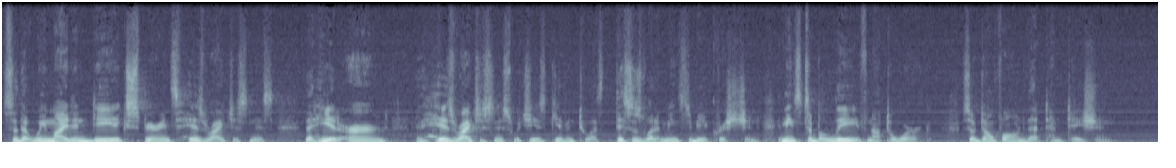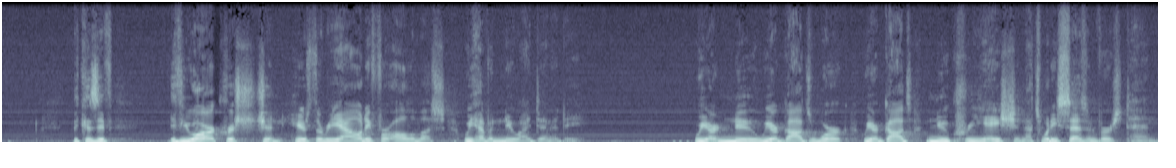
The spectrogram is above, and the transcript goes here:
so that we might indeed experience his righteousness that he had earned and his righteousness which he has given to us. This is what it means to be a Christian. It means to believe, not to work. So don't fall into that temptation. Because if if you are a Christian, here's the reality for all of us we have a new identity. We are new. We are God's work. We are God's new creation. That's what he says in verse 10.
